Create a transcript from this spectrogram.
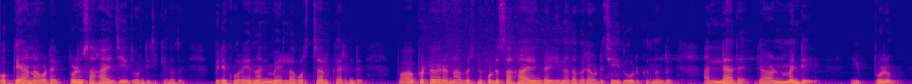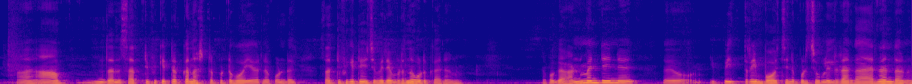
ഒക്കെയാണ് അവിടെ ഇപ്പോഴും സഹായം ചെയ്തുകൊണ്ടിരിക്കുന്നത്. പിന്നെ കുറേ നന്മയുള്ള കുറച്ച് ആൾക്കാരുണ്ട്. പാവപ്പെട്ടവരാണ്. അവരിനെ കൊണ്ട് സഹായം കഴിയുന്നത് അവരവിടെ ചെയ്തു കൊടുക്കുന്നുണ്ട്. അല്ലാതെ ഗവൺമെന്റ് ഇപ്പോഴും ആ എന്താണ് സർട്ടിഫിക്കറ്റൊക്കെ നഷ്ടപ്പെട്ടു പോയവരെ കൊണ്ട് സർട്ടിഫിക്കറ്റ് ചോദിച്ചവർ എവിടെ നിന്ന് കൊടുക്കാനാണ് അപ്പോൾ ഗവൺമെന്റിന് ഇപ്പം ഇത്രയും ബോച്ചനെ പിടിച്ച് ഉള്ളിലിടാൻ കാരണം എന്താണ്?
